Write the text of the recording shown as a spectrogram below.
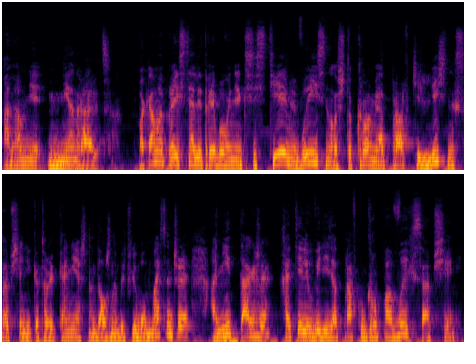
она мне не нравится. Пока мы проясняли требования к системе, выяснилось, что кроме отправки личных сообщений, которые, конечно, должны быть в любом мессенджере, они также хотели увидеть отправку групповых сообщений.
